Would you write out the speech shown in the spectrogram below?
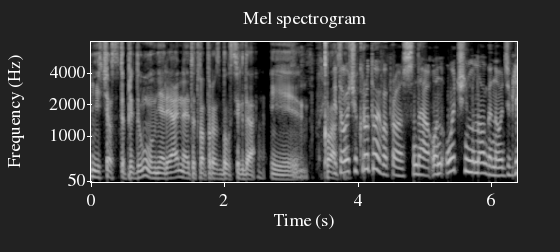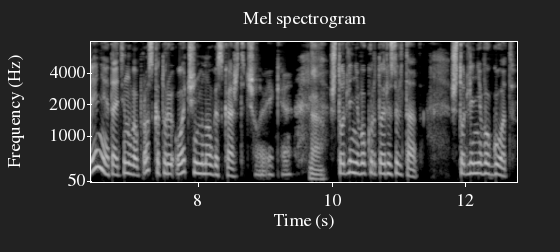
не сейчас это придумал, у меня реально этот вопрос был всегда. И классно. Это очень крутой вопрос, да. Он очень много, на удивление, это один вопрос, который очень много скажет о человеке. Да. Что для него крутой результат? Что для него год?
